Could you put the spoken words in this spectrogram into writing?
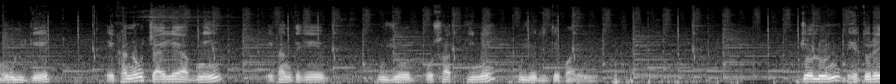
মূল গেট। এখানেও চাইলে আপনি এখান থেকে পুজোর প্রসাদ কিনে পুজো দিতে পারেন। চলুন, ভেতরে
